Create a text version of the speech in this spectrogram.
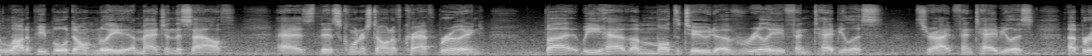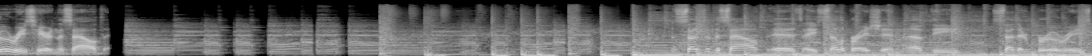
A lot of people don't really imagine the South as this cornerstone of craft brewing, but we have a multitude of really fantabulous, that's right, fantabulous uh, breweries here in the South. Suds of the South is a celebration of the Southern breweries.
